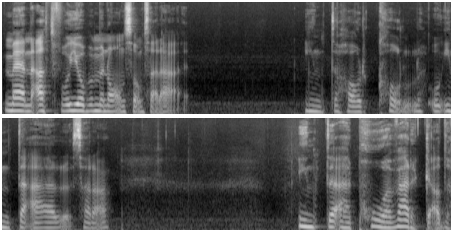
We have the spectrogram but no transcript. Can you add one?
Men att få jobba med någon som så här, inte har koll och inte är så här, inte är påverkad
